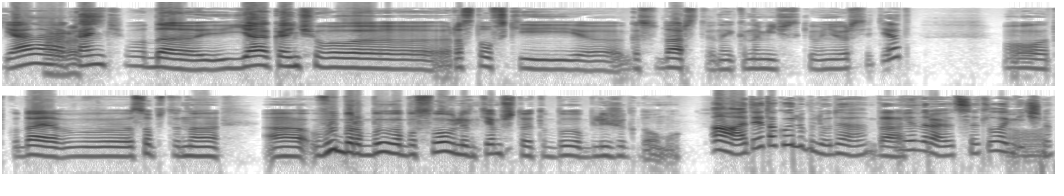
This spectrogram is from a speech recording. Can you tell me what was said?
я Раз. оканчивал, да, я оканчивал э, Ростовский э, государственный экономический университет, вот, куда, э, собственно, э, выбор был обусловлен тем, что это было ближе к дому. А, это я такой люблю, да. Да. Мне нравится, это логично. Вот.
